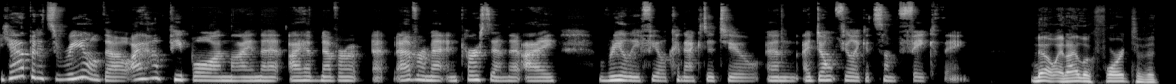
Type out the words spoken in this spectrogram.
Yeah, but it's real though. I have people online that I have never ever met in person that I really feel connected to and I don't feel like it's some fake thing. No, and I look forward to the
